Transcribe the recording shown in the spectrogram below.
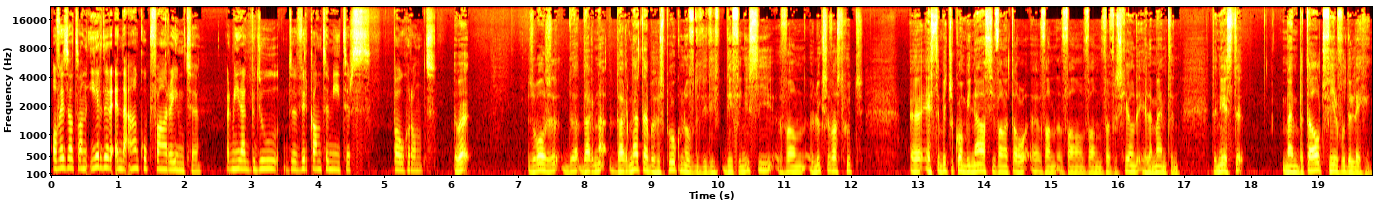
Of is dat dan eerder in de aankoop van ruimte? Waarmee dat ik bedoel de vierkante meters bouwgrond. Zoals we daarnet hebben gesproken over de definitie van luxe vastgoed, uh, is het een beetje een combinatie van, het al, uh, van, van, van, van verschillende elementen. Ten eerste, men betaalt veel voor de ligging.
